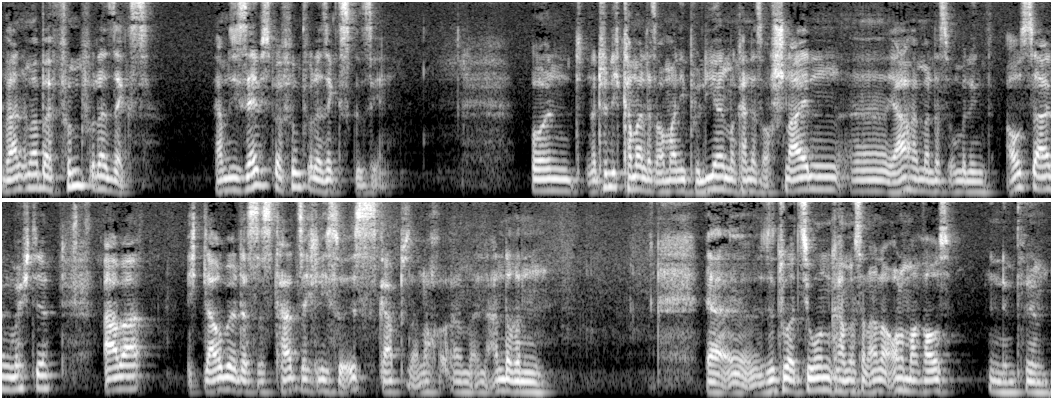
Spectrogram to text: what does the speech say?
waren immer bei 5 oder 6. Sie haben sich selbst bei 5 oder 6 gesehen. Und natürlich kann man das auch manipulieren, man kann das auch schneiden, äh, ja, wenn man das unbedingt aussagen möchte. Aber ich glaube, dass es tatsächlich so ist. Es gab es auch noch ähm, in anderen ja, äh, Situationen, kam es dann auch noch mal raus in dem Film,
